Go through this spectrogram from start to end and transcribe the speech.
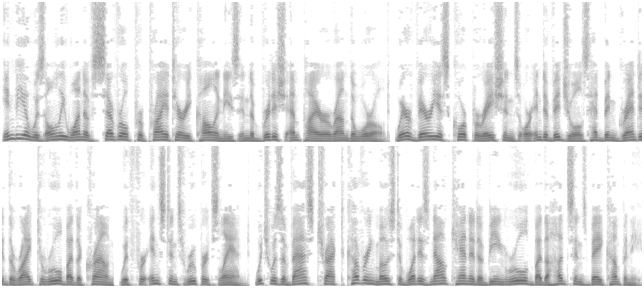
India was only one of several proprietary colonies in the British Empire around the world, where various corporations or individuals had been granted the right to rule by the Crown, with for instance Rupert's Land, which was a vast tract covering most of what is now Canada being ruled by the Hudson's Bay Company,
